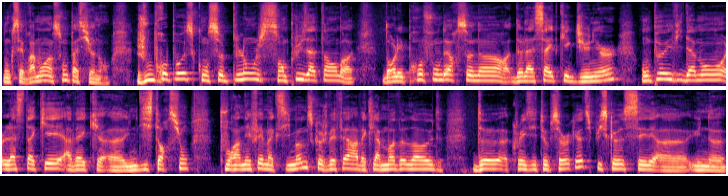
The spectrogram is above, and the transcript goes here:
Donc c'est vraiment un son passionnant. Je vous propose qu'on se plonge sans plus attendre dans les profondeurs sonores de la Sidekick Junior. On peut évidemment la stacker avec euh, une distorsion pour un effet maximum, ce que je vais faire avec la Motherload de Crazy Tube Circuits, puisque c'est euh, une,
